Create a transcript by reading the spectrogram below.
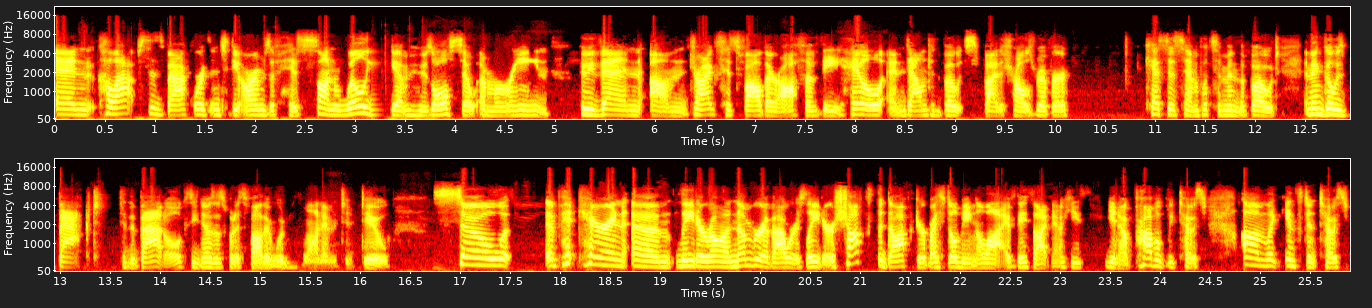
and collapses backwards into the arms of his son, William, who's also a Marine, who then um, drags his father off of the hill and down to the boats by the Charles River, kisses him, puts him in the boat, and then goes back to the battle because he knows that's what his father would want him to do. So uh, Pitcairn um, later on, a number of hours later, shocks the doctor by still being alive. They thought, no, he's you know probably toast, um, like instant toast,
